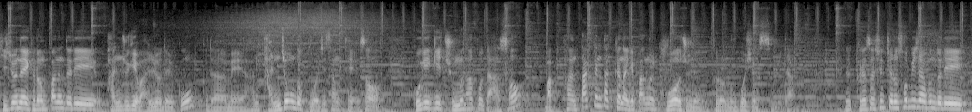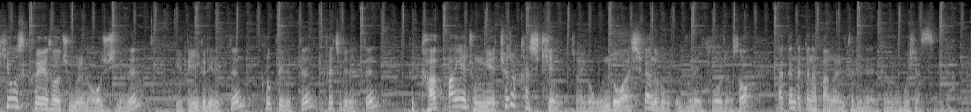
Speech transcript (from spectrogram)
기존의 그런 빵들이 반죽이 완료되고 그 다음에 한 반 정도 구워진 상태에서 고객이 주문하고 나서 막판 따끈따끈하게 빵을 구워주는 그런 로봇이었습니다. 그- 그래서 실제로 소비자분들이 키오스크에서 주문을 넣어주시면은 이게 베이글이 됐든 크로플이 됐든 프레첼이 됐든 그 각 빵의 종류에 최적화시킨 저희가 온도와 시간으로 오븐에 구워져서 따끈따끈한 빵을 드리는 그런 로봇이었습니다.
